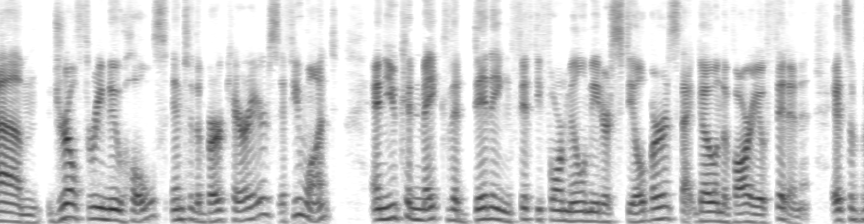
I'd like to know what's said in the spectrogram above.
um, drill three new holes into the burr carriers if you want, and you can make the Ditting 54 millimeter steel burrs that go in the Vario fit in it. It's a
